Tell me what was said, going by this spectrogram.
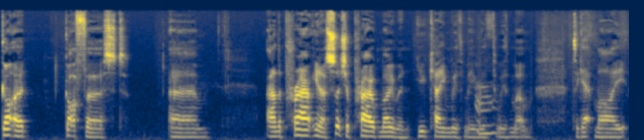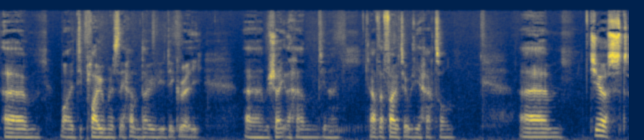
got a got a first, um, and the proud, you know, such a proud moment. You came with me with with mum to get my um, my diploma as they hand over your degree. Um, shake the hand, you know, have the photo with your hat on. Um, just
